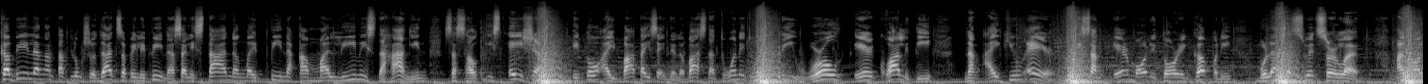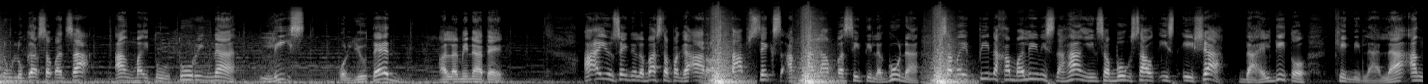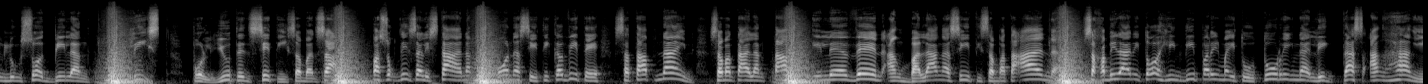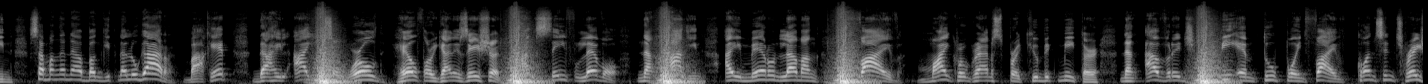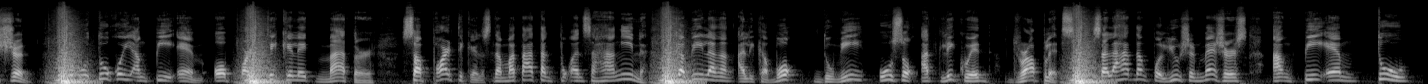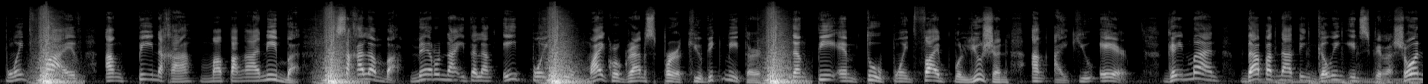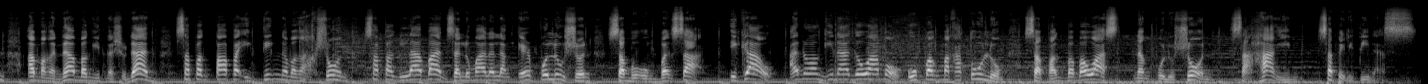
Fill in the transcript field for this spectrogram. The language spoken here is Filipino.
Kabilang ang tatlong syudad sa Pilipinas sa listahan ng may pinakamalinis na hangin sa Southeast Asia. Ito ay batay sa inilabas na 2023 World Air Quality ng IQ Air, isang air monitoring company mula sa Switzerland. Ano-anong lugar sa bansa ang maituturing na least polluted? Alamin natin. Ayon sa inilabas na pag-aaral, top 6 ang Calamba City, Laguna sa may pinakamalinis na hangin sa buong Southeast Asia. Dahil dito, kinilala ang lungsod bilang least polluted city sa bansa. Pasok din sa listahan ng Carmona City, Cavite sa top 9. Samantalang top 11 ang Balanga City sa Bataan. Sa kabila nito, hindi pa rin maituturing na ligtas ang hangin sa mga nabanggit na lugar. Bakit? Dahil ayon sa World Health Organization, ang safe level ng hangin ay meron lamang 5 micrograms per cubic meter ng average PM 2.5 concentration. Tumutukoy ang PM o particulate matter sa particles na matatagpuan sa hangin, kabilang ang alikabok, dumi, usok at liquid droplets. Sa lahat ng pollution measures, ang PM 2.5 ang pinaka mapanganib. Sa Kalamba, meron na italang 8.2 micrograms per cubic meter ng PM 2.5 pollution ang IQ Air. Gayunman, dapat nating gawing inspirasyon ang mga nabanggit na syudad sa pagpapaigting ng mga aksyon sa paglaban sa lumalalang air pollution sa buong bansa. Ikaw, ano ang ginagawa mo upang makatulong sa pagbabawas ng polusyon sa hangin sa Pilipinas?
